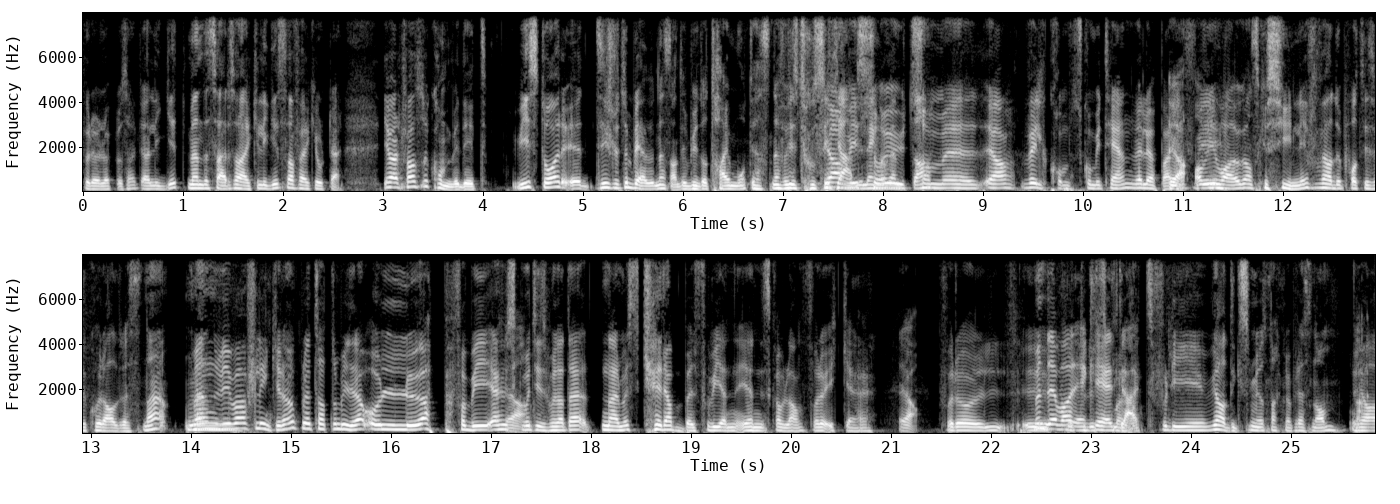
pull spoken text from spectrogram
på rød løper og sagt jeg har ligget, men dessverre så har jeg ikke ligget, så da får jeg ikke gjort det. I hvert fall så kom vi dit. Vi står, Til slutt ble det nesten at vi begynte å ta imot gjestene, for vi sto så Ja, jævlig lenge og jo ut venta. som eh, ja, velkomstkomiteen ved løperen. Ja, og vi var jo ganske synlige, for vi hadde på oss disse koralldressene. men vi var flinke nok, ble tatt noen bilder av og løp forbi. Jeg husker Ja. på et tidspunkt at jeg nærmest krabbet forbi Jenny Skavlan for å ikke ja. For å, uh, Men det var egentlig helt greit, fordi vi hadde ikke så mye å snakke med pressen om. Ja,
